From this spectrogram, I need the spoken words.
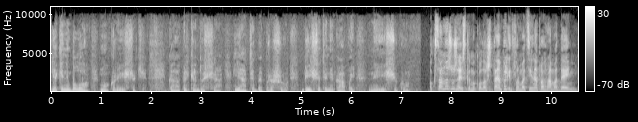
Як і не було мокрої щоки. Капелька душа, я тебе прошу. Більше ти не капай на її щоку. Оксана Жужельська, Микола Штемпель. Інформаційна програма День.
